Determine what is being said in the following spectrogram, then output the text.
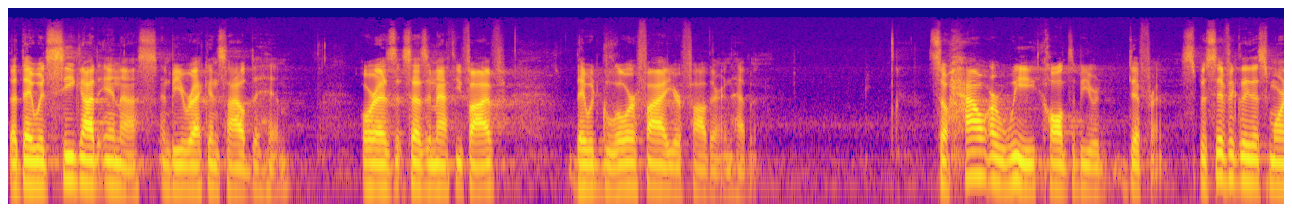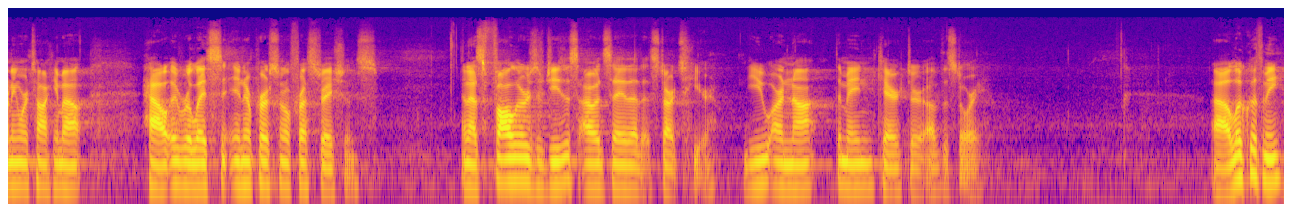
That they would see God in us and be reconciled to Him. Or as it says in Matthew 5, they would glorify your Father in heaven. So, how are we called to be different? Specifically, this morning, we're talking about how it relates to interpersonal frustrations. And as followers of Jesus, I would say that it starts here. You are not the main character of the story. Uh, look with me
